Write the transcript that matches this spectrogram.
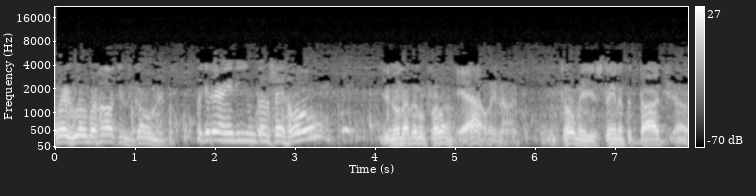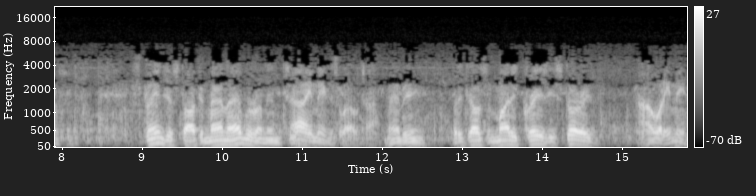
where's Wilbur Hawkins going? Look at there. Ain't he even going to say hello? You know that little fella? Yeah, we know him. He told me he's staying at the Dodge House. Strangest talking man I ever run into. Oh, he means well, Tom. Maybe. But he tells some mighty crazy stories. Oh, what do you mean?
